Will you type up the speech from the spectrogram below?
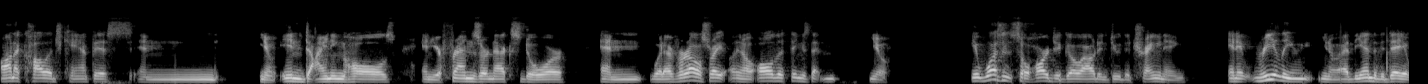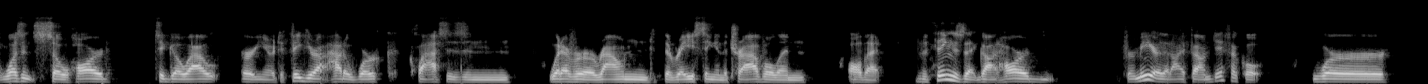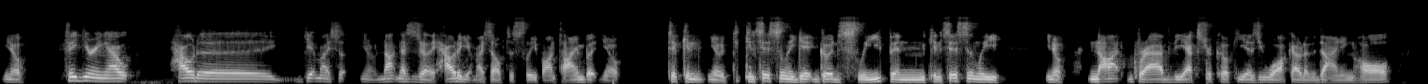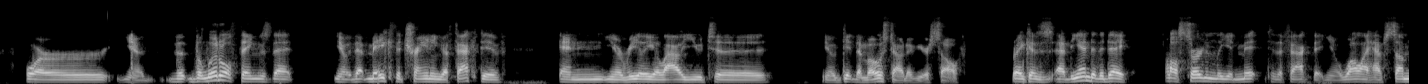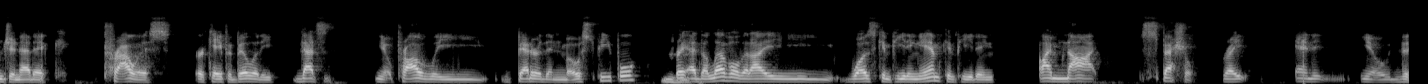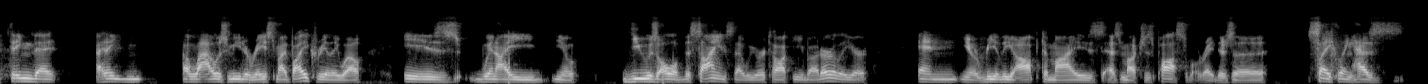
on a college campus and, you know, in dining halls and your friends are next door and whatever else, right? You know, all the things that, you know, it wasn't so hard to go out and do the training. And it really, you know, at the end of the day, it wasn't so hard to go out or, you know, to figure out how to work classes and whatever around the racing and the travel and all that the things that got hard for me or that I found difficult were, you know, figuring out how to get myself, you know, not necessarily how to get myself to sleep on time, but you know, to con, you know, to consistently get good sleep and consistently, you know, not grab the extra cookie as you walk out of the dining hall or, you know, the the little things that, you know, that make the training effective and, you know, really allow you to, you know, get the most out of yourself right? Because at the end of the day, I'll certainly admit to the fact that you know while I have some genetic prowess or capability, that's you know probably better than most people, mm-hmm. right? At the level that I was competing, am competing, I'm not special, right? And it, you know the thing that I think allows me to race my bike really well is when I you know use all of the science that we were talking about earlier and you know really optimize as much as possible right there's a cycling has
